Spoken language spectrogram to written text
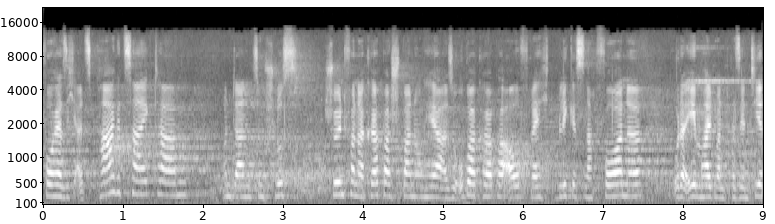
vorher sich als Paar gezeigt haben und dann zum Schluss schön von der Körperspannung her, also Oberkörper aufrecht, Blick ist nach vorne oder eben halt man präsentiert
